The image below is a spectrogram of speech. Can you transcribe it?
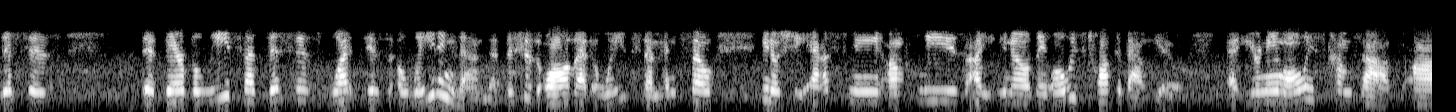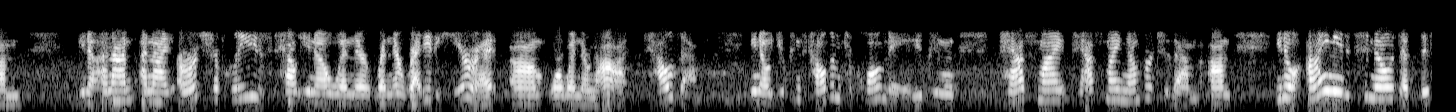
this is that their belief that this is what is awaiting them, that this is all that awaits them. And so, you know, she asked me, um, please, I, you know, they always talk about you. Uh, your name always comes up. Um, you know, and I'm and I urge her, please tell you know when they're when they're ready to hear it, um, or when they're not, tell them. You know, you can tell them to call me. You can pass my pass my number to them. Um, you know, I needed to know that this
